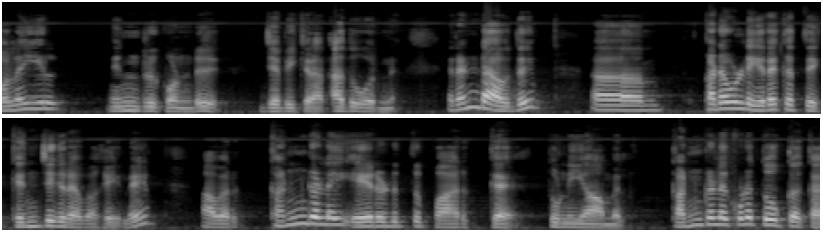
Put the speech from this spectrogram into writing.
தொலையில் நின்று கொண்டு ஜெபிக்கிறார். அது ஒன்று ரெண்டாவது கடவுளுடைய இறக்கத்தை கெஞ்சுகிற வகையிலே அவர் கண்களை ஏறெடுத்து பார்க்க துணியாமல் கண்களை கூட தூக்க க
